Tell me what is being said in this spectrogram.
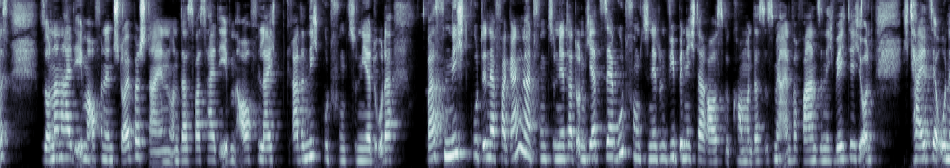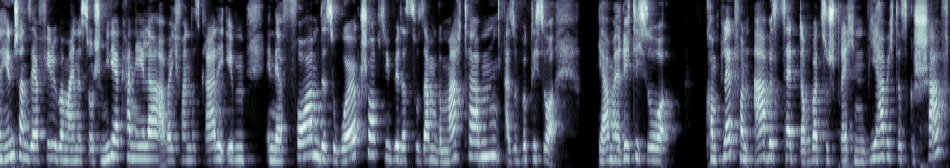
ist, sondern halt eben auch von den Stolpersteinen und das, was halt eben auch vielleicht gerade nicht gut funktioniert oder was nicht gut in der Vergangenheit funktioniert hat und jetzt sehr gut funktioniert und wie bin ich da rausgekommen. Und das ist mir einfach wahnsinnig wichtig. Und ich teile es ja ohnehin schon sehr viel über meine Social-Media-Kanäle, aber ich fand es gerade eben in der Form des Workshops, wie wir das zusammen gemacht haben, also wirklich so, ja, mal richtig so komplett von A bis Z darüber zu sprechen. Wie habe ich das geschafft,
